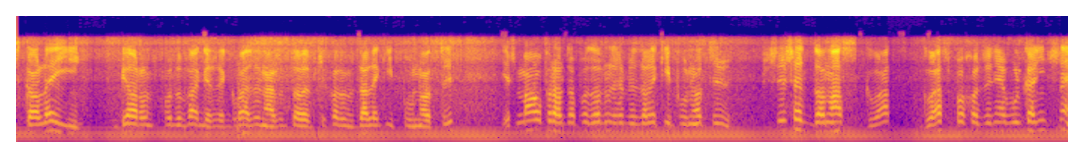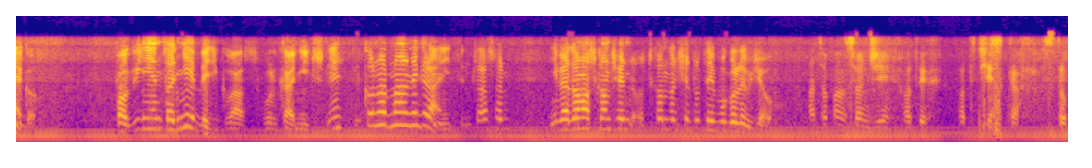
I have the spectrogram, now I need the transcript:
Z kolei, biorąc pod uwagę, że głazy narzutowe przychodzą z dalekiej północy, jest mało prawdopodobne, żeby z dalekiej północy przyszedł do nas głaz, głaz pochodzenia wulkanicznego. Powinien to nie być głaz wulkaniczny, tylko normalny granit. Tymczasem nie wiadomo skąd, się, skąd on się tutaj w ogóle wziął. A co pan sądzi o tych odciskach stóp?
